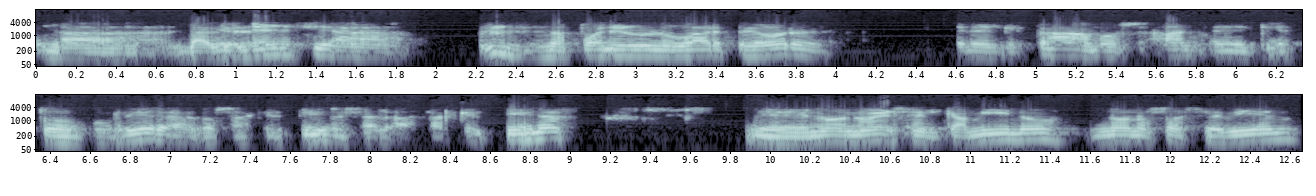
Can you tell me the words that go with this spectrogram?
La, la violencia nos pone en un lugar peor en el que estábamos antes de que esto ocurriera, los argentinos y a las argentinas. Eh, no, no es el camino, no nos hace bien,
